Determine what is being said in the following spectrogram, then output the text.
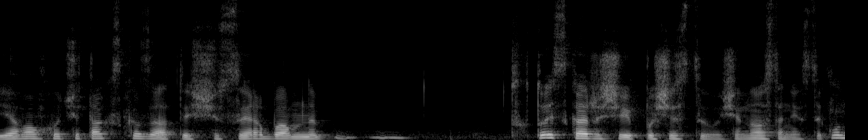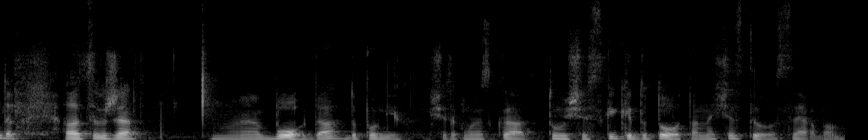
я вам хочу так сказати, що сербам не. Хтось скаже, що й пощастило ще на останніх секундах, але це вже е, Бог да, допоміг, якщо так можна сказати. Тому що скільки до того там не щастило сербам.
